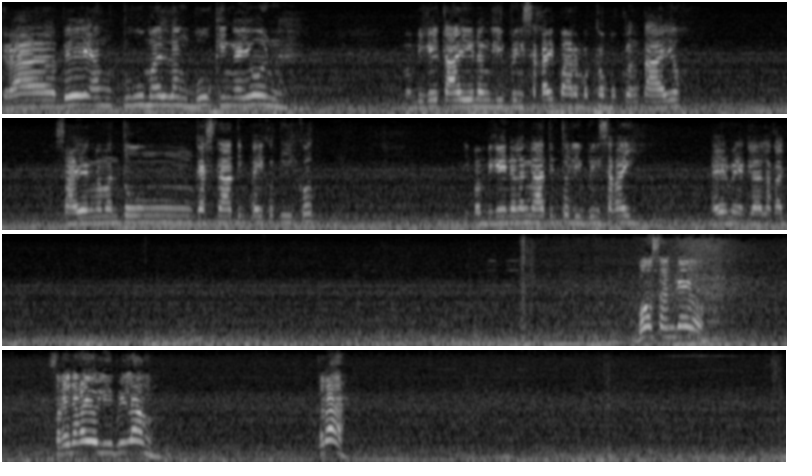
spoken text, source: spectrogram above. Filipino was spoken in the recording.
Grabe, ang tumal ng booking ngayon. Mamigay tayo ng libreng sakay para magkabook lang tayo. Sayang naman tong gas natin paikot-ikot. Ipamigay na lang natin to libreng sakay. Ayan, may naglalakad. Boss, saan kayo? Sakay na kayo, libre lang. Tara.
